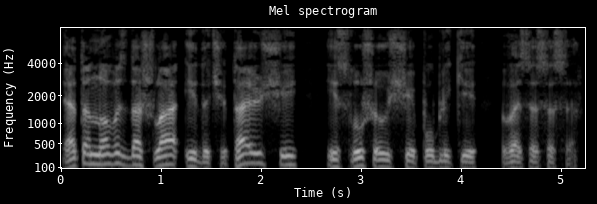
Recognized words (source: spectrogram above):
Эта новость дошла и до читающей, и слушающей публики в СССР.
